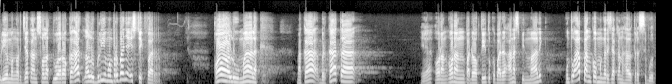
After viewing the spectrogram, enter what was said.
Beliau mengerjakan solat dua rakaat lalu beliau memperbanyak istighfar. Qalu malak. Maka berkata ya orang-orang pada waktu itu kepada Anas bin Malik, untuk apa engkau mengerjakan hal tersebut?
